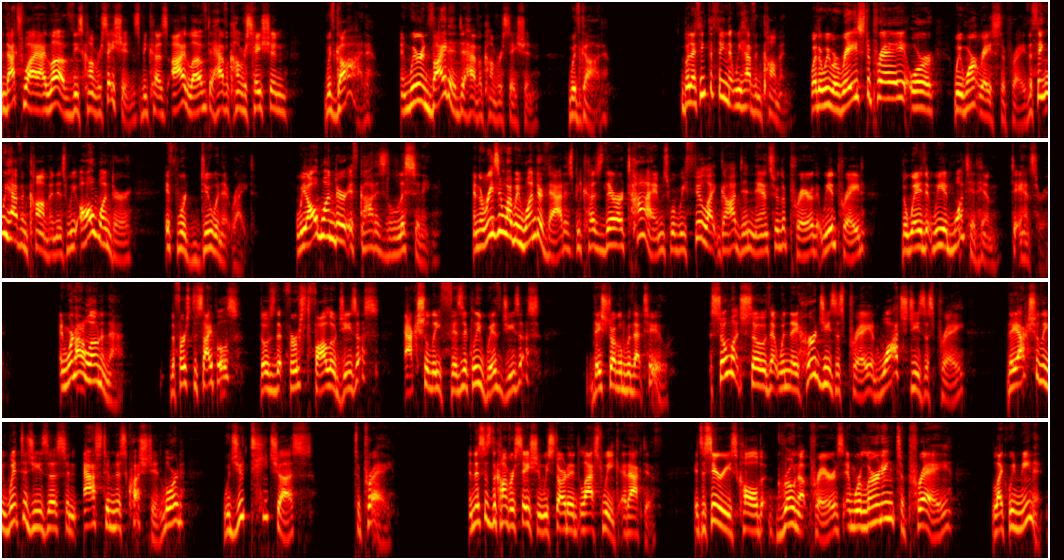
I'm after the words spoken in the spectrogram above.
And that's why I love these conversations because I love to have a conversation with God. And we're invited to have a conversation with God. But I think the thing that we have in common, whether we were raised to pray or we weren't raised to pray, the thing we have in common is we all wonder if we're doing it right. We all wonder if God is listening and the reason why we wonder that is because there are times where we feel like God didn't answer the prayer that we had prayed the way that we had wanted Him to answer it. And we're not alone in that. The first disciples, those that first followed Jesus, actually physically with Jesus, they struggled with that too. So much so that when they heard Jesus pray and watched Jesus pray, they actually went to Jesus and asked him this question Lord, would you teach us to pray? And this is the conversation we started last week at Active. It's a series called Grown Up Prayers, and we're learning to pray like we mean it.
